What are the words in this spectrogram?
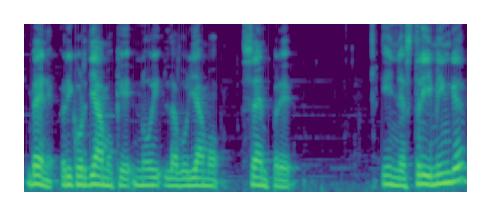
Bene, ricordiamo che noi lavoriamo sempre in streaming,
